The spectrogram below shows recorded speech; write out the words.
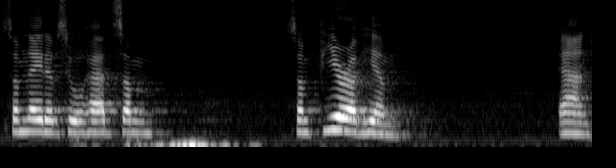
some natives who had some, some fear of him and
